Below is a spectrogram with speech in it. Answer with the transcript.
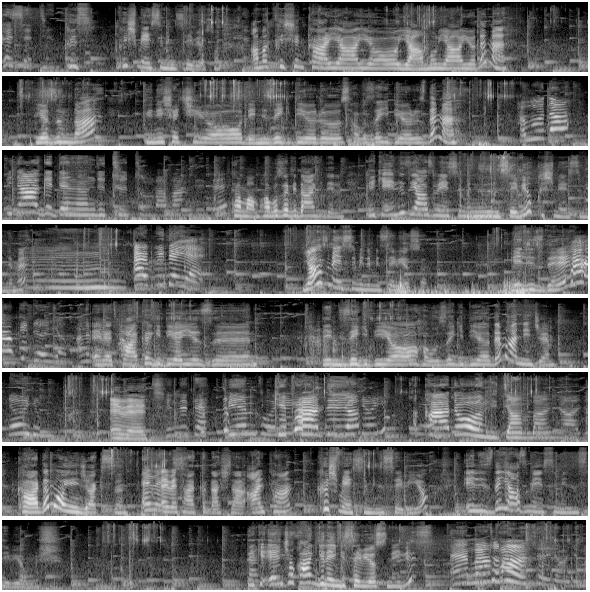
kız için. Kış, kış mevsimini seviyorsun. Ama kışın kar yağıyor, yağmur yağıyor değil mi? Yazında güneş açıyor, denize gidiyoruz, havuza gidiyoruz değil mi? Giden önce tutun babam dedi. Tamam, havuza bir daha gidelim. Peki Eliz yaz mevsimini mi seviyor, kış mevsimini mi? Hmm, ay bir de ye. Yaz mevsimini mi seviyorsun? Eliz de Parka gidiyorum. Anne, evet parka gidiyor yazın. Denize gidiyor, havuza gidiyor değil mi anneciğim? gidiyorum. Evet. Şimdi de benim kiparda karda oynayacağım ben yarın. Karda mı oynayacaksın? Evet. Evet arkadaşlar Alpan kış mevsimini seviyor. Eliz de yaz mevsimini seviyormuş. Peki en çok hangi rengi seviyorsun Eliz? Ee, ben bunu seviyorum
